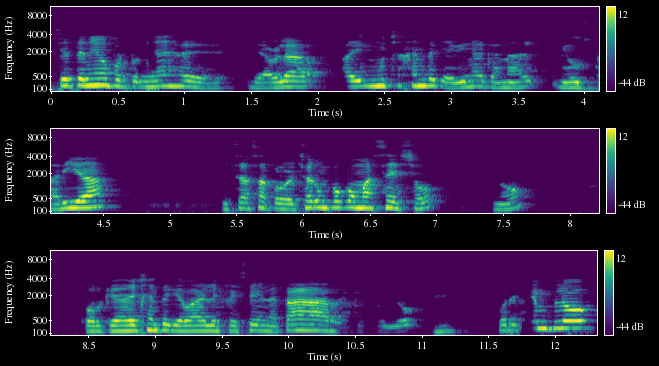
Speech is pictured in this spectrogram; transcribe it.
sí he tenido oportunidades de, de hablar. Hay mucha gente que viene al canal. Me gustaría quizás aprovechar un poco más eso, ¿no? Porque hay gente que va al FC en la tarde, qué sé yo. Por ejemplo,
